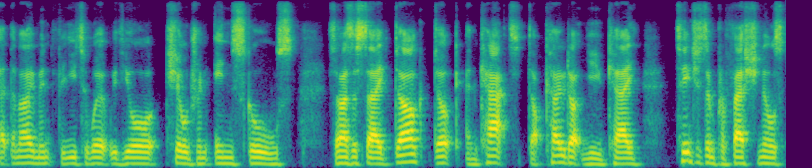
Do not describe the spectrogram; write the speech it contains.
at the moment for you to work with your children in schools. So as I say, dog, duck and cat.co.uk teachers and professionals,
